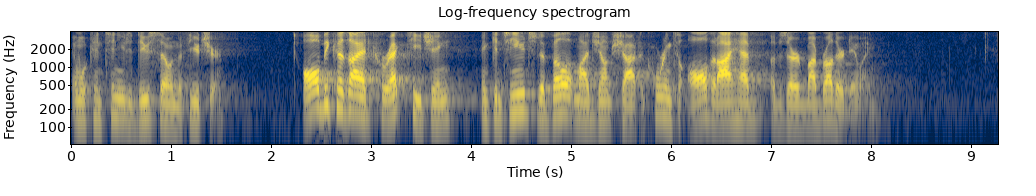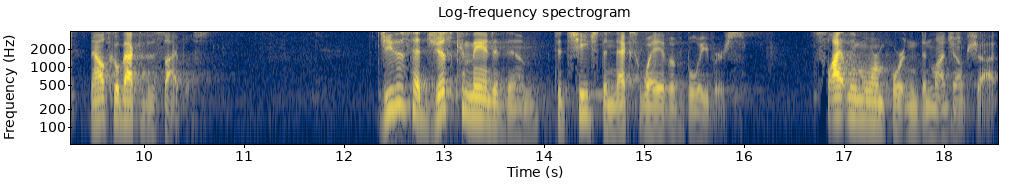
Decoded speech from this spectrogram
and will continue to do so in the future. All because I had correct teaching and continued to develop my jump shot according to all that I had observed my brother doing. Now let's go back to the disciples. Jesus had just commanded them to teach the next wave of believers, slightly more important than my jump shot.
